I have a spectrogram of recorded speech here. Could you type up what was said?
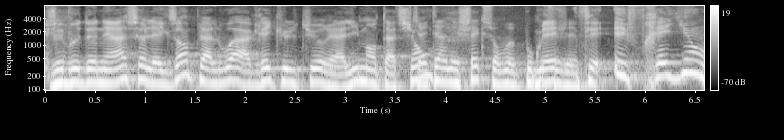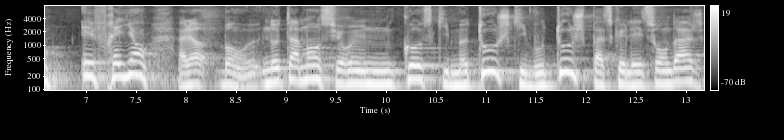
Je vais vous donner un seul exemple, la loi agriculture et alimentation. Qui a été un échec sur beaucoup de sujets. C'est effrayant, effrayant. Alors, bon, notamment sur une cause qui me touche, qui vous touche, parce que les sondages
